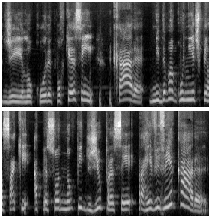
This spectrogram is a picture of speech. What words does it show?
de loucura. Porque, assim, cara, me deu uma agonia de pensar que a pessoa não pediu pra ser, para reviver, cara.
